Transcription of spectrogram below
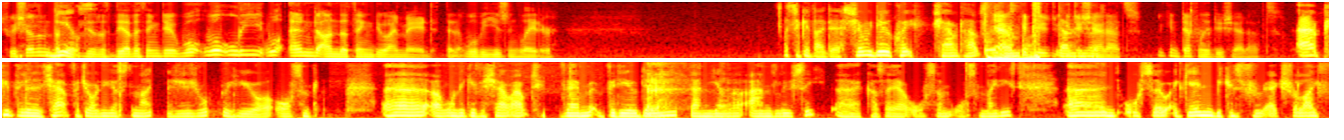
Should we show them the, Yes. the, the other thing do? We'll we'll leave, we'll end on the thing do I made that we'll be using later. That's a good idea. Shall we do a quick shout out? Yeah, we can do, we do shout outs. We can definitely do shout outs. uh, people in the chat for joining us tonight, as usual. You are awesome people. Uh, I want to give a shout out to them, Video Dame, Daniela, and Lucy, because they are awesome, awesome ladies. And also, again, because through Extra Life,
